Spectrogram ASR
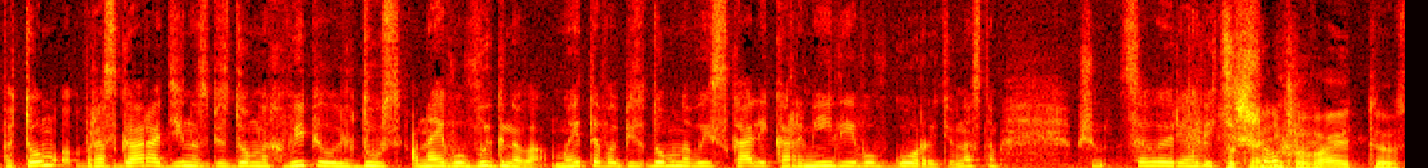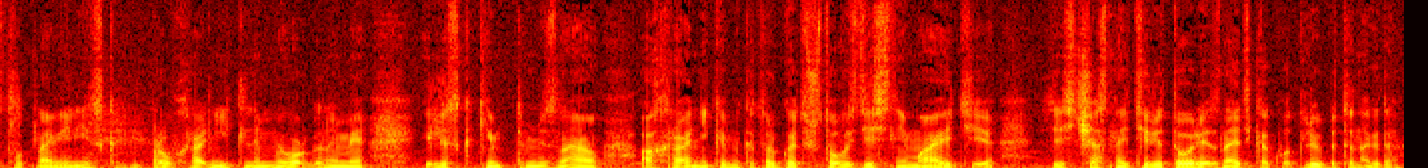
Потом в разгар один из бездомных выпил льдус, она его выгнала. Мы этого бездомного искали, кормили его в городе. У нас там, в общем, целое реалити-шоу. Слушай, а не бывает э, столкновений с какими-то правоохранительными органами или с какими-то, не знаю, охранниками, которые говорят, что вы здесь снимаете, здесь частная территория, знаете, как вот любят иногда?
